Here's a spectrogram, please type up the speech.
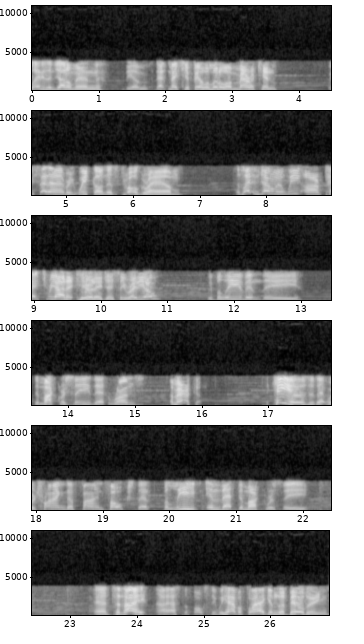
ladies and gentlemen, the um, that makes you feel a little American. We say that every week on this program. Ladies and gentlemen, we are patriotic here at AJC Radio. We believe in the democracy that runs America. The key is, is that we're trying to find folks that believe in that democracy. And tonight, I asked the folks, do we have a flag in the building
